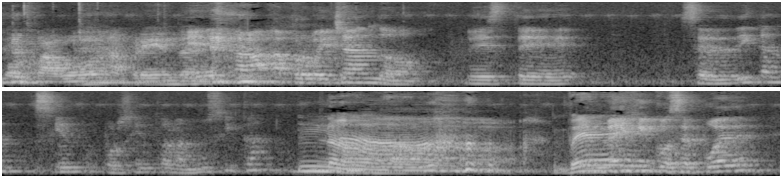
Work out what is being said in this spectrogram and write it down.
Por favor, aprendan. Eh, aprovechando, este, ¿se dedican 100% a la música? No. ¿En. México se puede?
